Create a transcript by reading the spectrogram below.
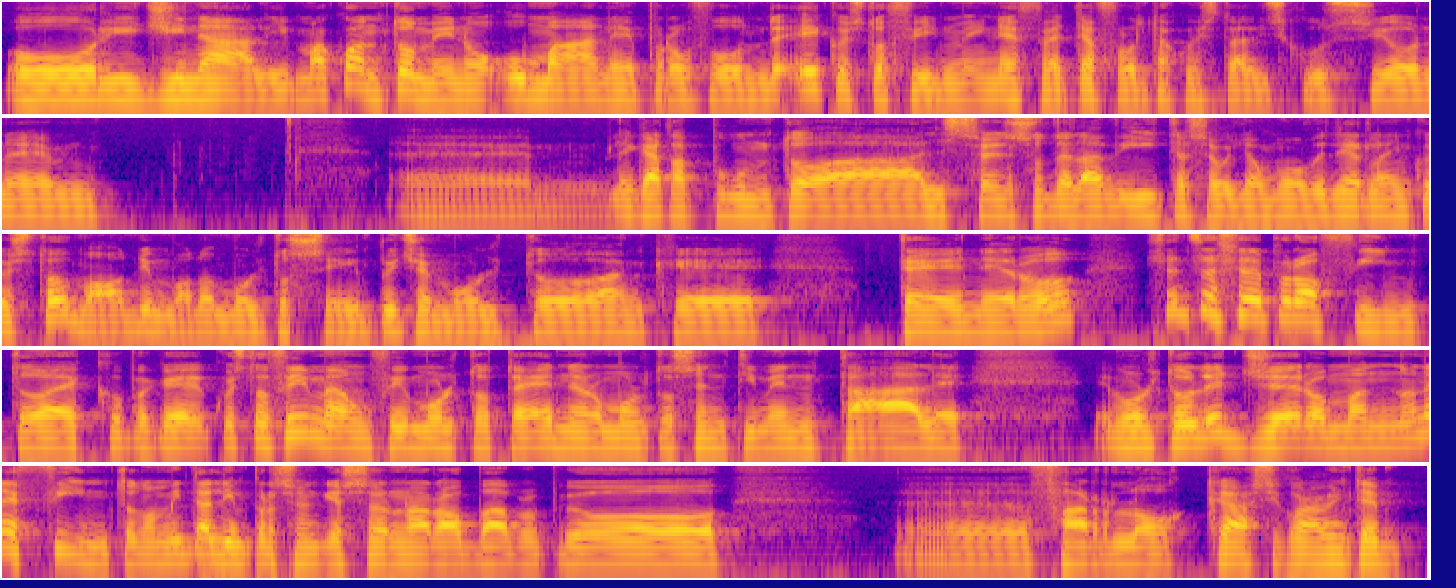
originali, ma quantomeno umane e profonde. E questo film in effetti affronta questa discussione eh, legata appunto al senso della vita, se vogliamo vederla in questo modo, in modo molto semplice, molto anche tenero, senza essere però finto, ecco, perché questo film è un film molto tenero, molto sentimentale, molto leggero, ma non è finto, non mi dà l'impressione di essere una roba proprio eh, farlocca, sicuramente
